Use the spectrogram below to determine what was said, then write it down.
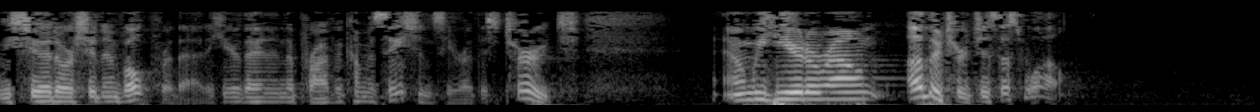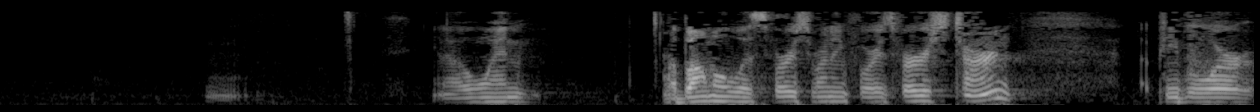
we should or shouldn't vote for that. I hear that in the private conversations here at this church. And we hear it around other churches as well. You know, when Obama was first running for his first term, people were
